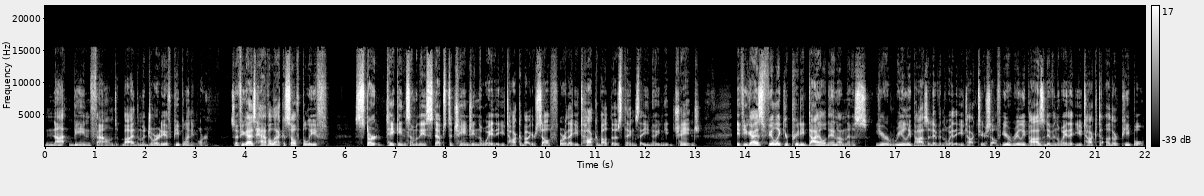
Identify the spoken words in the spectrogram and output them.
not being found by the majority of people anymore. So if you guys have a lack of self belief, start taking some of these steps to changing the way that you talk about yourself or that you talk about those things that you know you need to change if you guys feel like you're pretty dialed in on this, you're really positive in the way that you talk to yourself. You're really positive in the way that you talk to other people.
